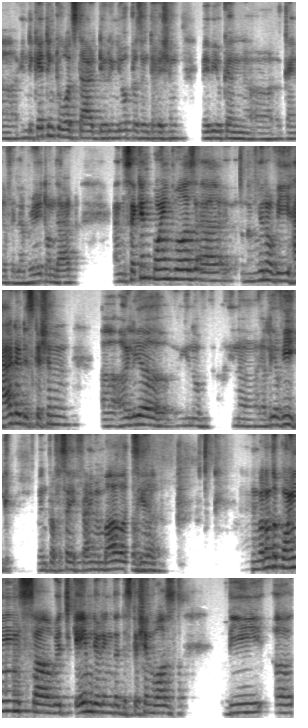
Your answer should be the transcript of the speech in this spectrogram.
uh, indicating towards that during your presentation. Maybe you can uh, kind of elaborate on that. And the second point was, uh, you know, we had a discussion uh, earlier, you know, in an earlier week when Professor Ephraim Inbar was here and one of the points uh, which came during the discussion was the uh,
